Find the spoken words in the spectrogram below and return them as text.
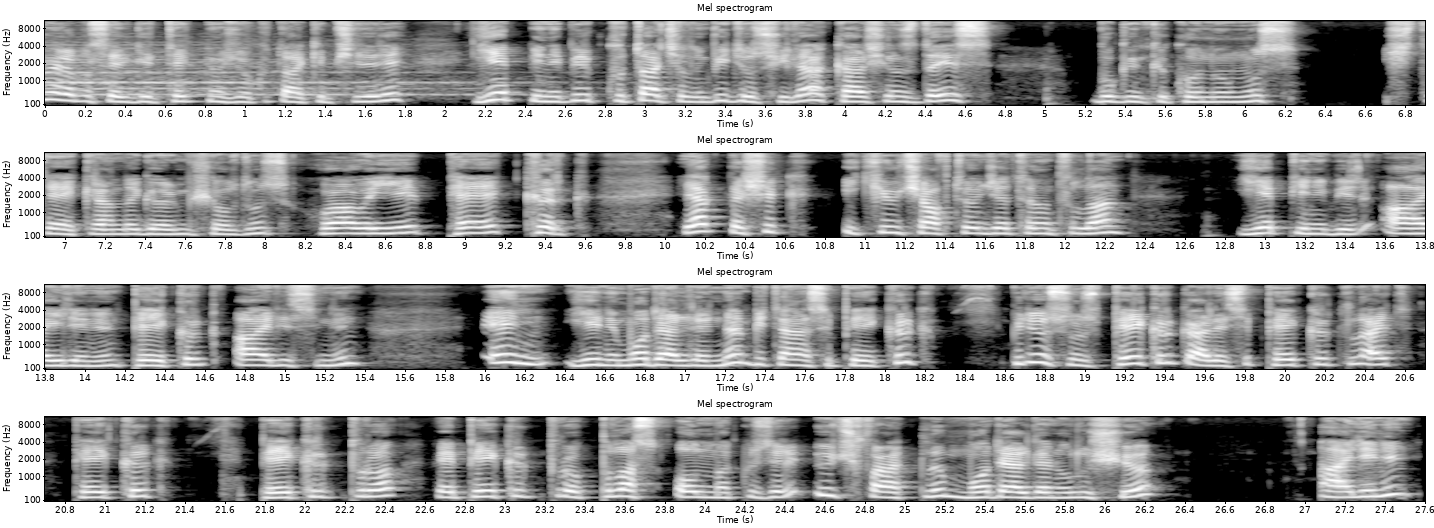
merhaba sevgili Teknoloji Oku takipçileri. Yepyeni bir kutu açılım videosuyla karşınızdayız. Bugünkü konuğumuz işte ekranda görmüş olduğunuz Huawei P40. Yaklaşık 2-3 hafta önce tanıtılan yepyeni bir ailenin P40 ailesinin en yeni modellerinden bir tanesi P40. Biliyorsunuz P40 ailesi P40 Lite, P40, P40 Pro ve P40 Pro Plus olmak üzere 3 farklı modelden oluşuyor. Ailenin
